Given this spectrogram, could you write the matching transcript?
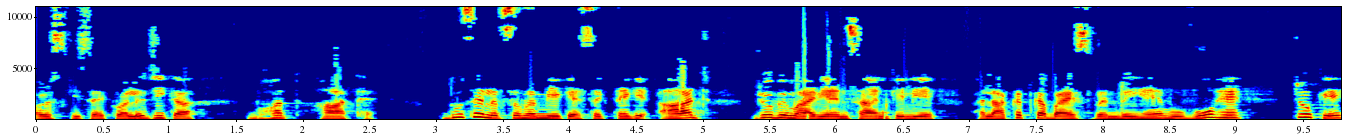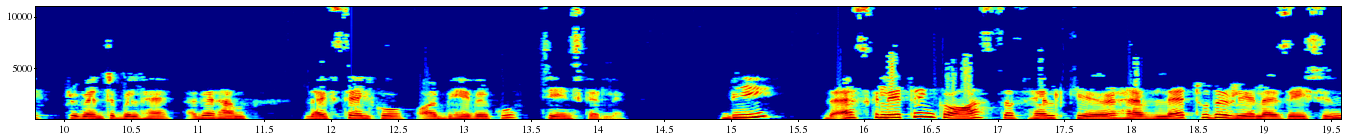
اور اس کی کا بہت ہاتھ ہے دوسرے لفظوں میں ہم یہ کہہ سکتے ہیں کہ آج جو بیماریاں انسان کے لیے ہلاکت کا باعث بن رہی ہیں وہ وہ ہیں جو کہ پروینٹیبل ہیں اگر ہم لائف اسٹائل کو اور بہیویئر کو چینج کر لیں b the cost of health care have led to the realization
